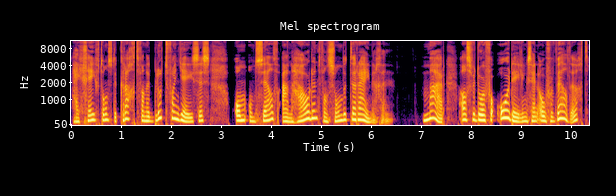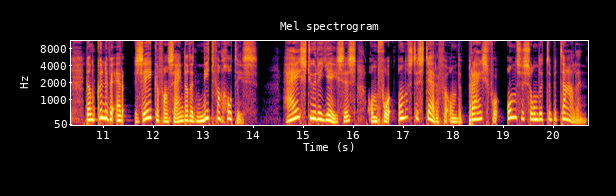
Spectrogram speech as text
Hij geeft ons de kracht van het bloed van Jezus om onszelf aanhoudend van zonde te reinigen. Maar als we door veroordeling zijn overweldigd, dan kunnen we er zeker van zijn dat het niet van God is. Hij stuurde Jezus om voor ons te sterven om de prijs voor onze zonde te betalen.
